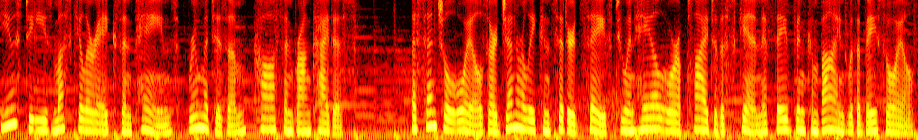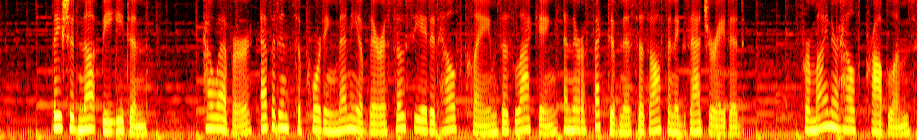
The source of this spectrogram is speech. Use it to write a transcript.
used to ease muscular aches and pains, rheumatism, cough and bronchitis. Essential oils are generally considered safe to inhale or apply to the skin if they've been combined with a base oil. They should not be eaten. However, evidence supporting many of their associated health claims is lacking, and their effectiveness is often exaggerated. For minor health problems,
